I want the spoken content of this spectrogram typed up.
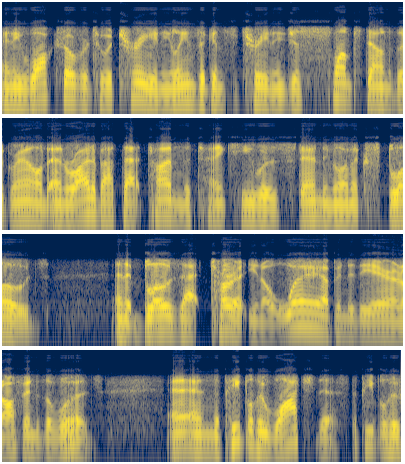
and he walks over to a tree and he leans against a tree and he just slumps down to the ground and right about that time the tank he was standing on explodes and it blows that turret you know way up into the air and off into the woods. And, and the people who watched this the people who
